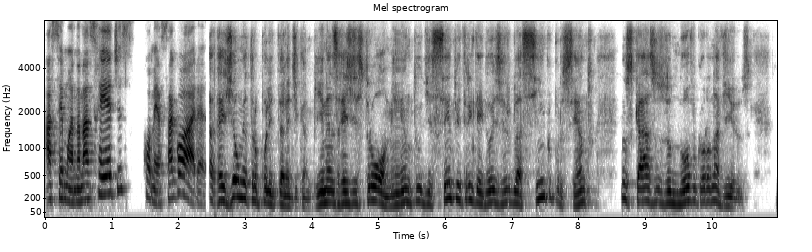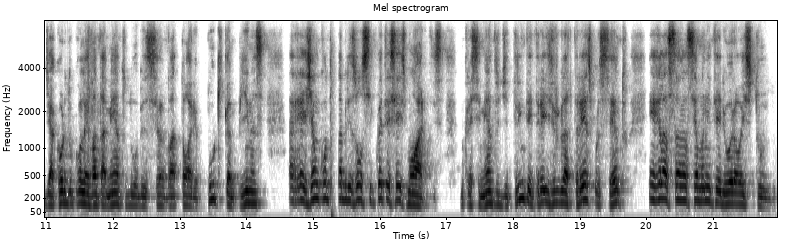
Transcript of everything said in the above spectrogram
A Semana nas Redes começa agora. A região metropolitana de Campinas registrou aumento de 132,5% nos casos do novo coronavírus de acordo com o levantamento do Observatório PUC Campinas, a região contabilizou 56 mortes, um crescimento de 33,3% em relação à semana anterior ao estudo.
